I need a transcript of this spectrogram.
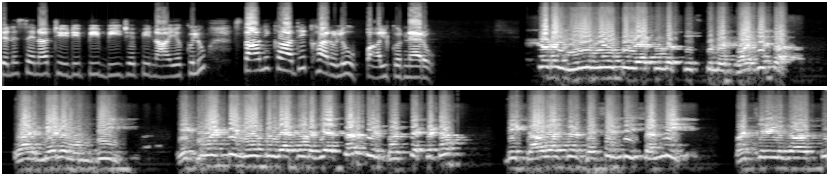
జనసేన టీడీపీ బీజేపీ నాయకులు స్థానిక అధికారులు పాల్గొన్నారు. ఎక్కడ ఏ లోటు లేకుండా చూసుకునే బాధ్యత వారి మీద ఉంది. ఎటువంటి లోటు లేకుండా చేస్తారు? మీరు బస్ ఎక్కడం మీకు కావాల్సిన ఫెసిలిటీస్ అన్ని మంచినీళ్ళు కావచ్చు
